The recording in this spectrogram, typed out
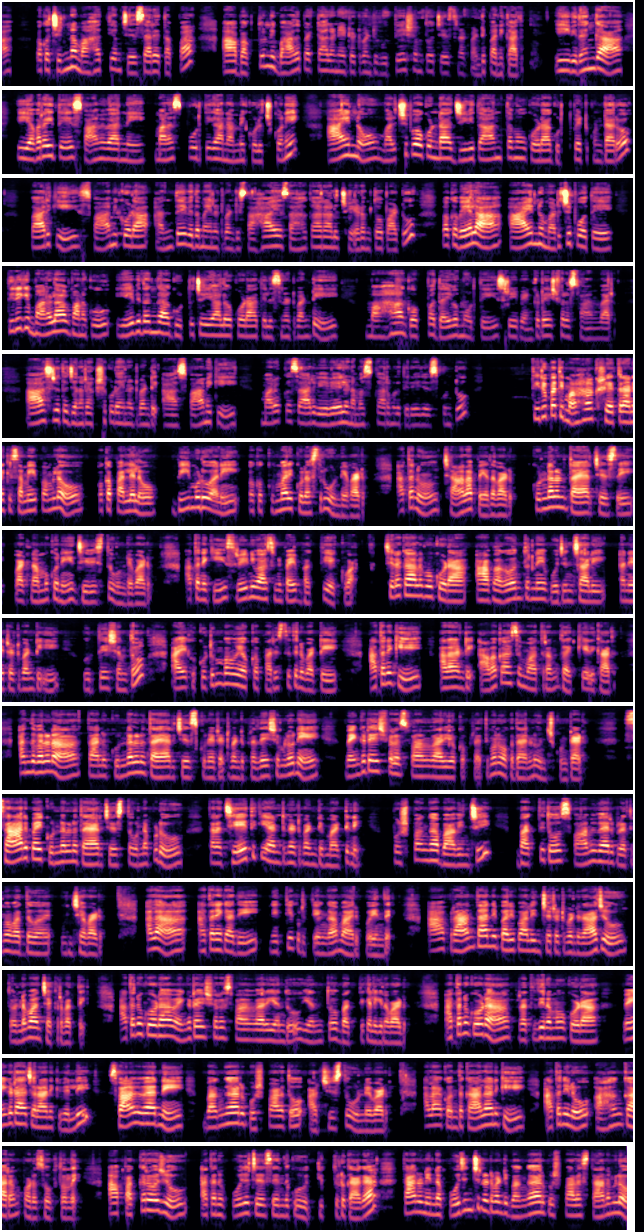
ఒక చిన్న మహత్యం చేశారే తప్ప ఆ భక్తుణ్ణి బాధ పెట్టాలనేటటువంటి ఉద్దేశంతో చేసినటువంటి పని కాదు. ఈ విధంగా ఎవరైతే స్వామివారిని మనస్ఫూర్తిగా నమ్మి కొలుచుకొని ఆయన్ను మర్చిపోకుండా జీవితాంతము కూడా గుర్తుపెట్టుకుంటారో వారికి స్వామి కూడా అంతే విధమైనటువంటి సహాయ సహకారాలు చేయడంతో పాటు ఒకవేళ ఆయన్ను మర్చిపోతే తిరిగి మనలా మనకు ఏ విధంగా గుర్తు చేయాలో కూడా తెలిసినటువంటి మహా గొప్ప దైవమూర్తి శ్రీ వెంకటేశ్వర స్వామివారు. ఆశ్రిత జనరక్షకుడైనటువంటి ఆ స్వామికి మరొకసారి వేవేల నమస్కారములు తెలియజేసుకుంటూ తిరుపతి మహాక్షేత్రానికి సమీపంలో ఒక పల్లెలో భీముడు అని ఒక కుమ్మరి కులస్తుడు ఉండేవాడు. అతను చాలా పేదవాడు. కుండలను తయారు చేసి వాటిని అమ్ముకుని జీవిస్తూ ఉండేవాడు. అతనికి శ్రీనివాసునిపై భక్తి ఎక్కువ. చిరకాలము కూడా ఆ భగవంతున్నే పూజించాలి అనేటటువంటి ఉద్దేశంతో ఆ యొక్క కుటుంబం యొక్క పరిస్థితిని బట్టి అతనికి అలాంటి అవకాశం మాత్రం దక్కేది కాదు. అందువలన తాను కుండలను తయారు చేసుకునేటటువంటి ప్రదేశంలోనే వెంకటేశ్వర స్వామి వారి యొక్క ప్రతిమను ఒకదానిని ఉంచుకుంటాడు. సారిపై కుండలను తయారు చేస్తూ ఉన్నప్పుడు తన చేతికి అంటినటువంటి మట్టిని పుష్పంగా భావించి భక్తితో స్వామివారి ప్రతిమ వద్ద ఉంచేవాడు. అలా అతనికి అది నిత్యకృత్యంగా మారిపోయింది. ఆ ప్రాంతాన్ని పరిపాలించేటటువంటి రాజు తొండమాన్ చక్రవర్తి. అతను కూడా వెంకటేశ్వర స్వామివారి యందు ఎంతో భక్తి కలిగినవాడు. అతను కూడా ప్రతిదినము కూడా వెంకటాచలానికి వెళ్ళి స్వామివారిని బంగారు పుష్పాలతో అర్చిస్తూ ఉండేవాడు. అలా కొంతకాలానికి అతనిలో అహంకారం పొడసూపుతుంది. ఆ పక్క రోజు అతను పూజ చేసేందుకు ఉద్యుక్తుడు కాగా తాను నిన్న పూజించినటువంటి బంగారు పుష్పాల స్థానంలో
